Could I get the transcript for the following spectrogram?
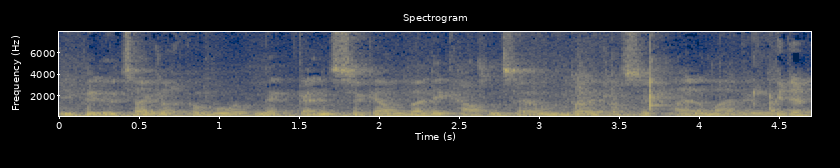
Ich benutze eigentlich Komoot nicht ganz so gern, weil die Karten sehr undeutlich sind, meiner Meinung nach. Bitte?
